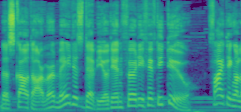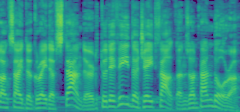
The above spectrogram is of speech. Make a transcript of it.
The Scout armor made its debut in 3052, fighting alongside the Grey Death Standard to defeat the Jade Falcons on Pandora.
